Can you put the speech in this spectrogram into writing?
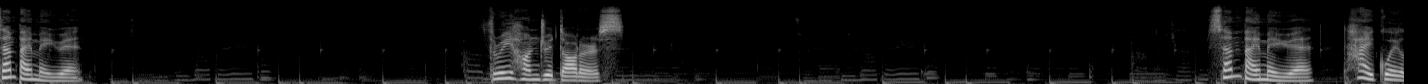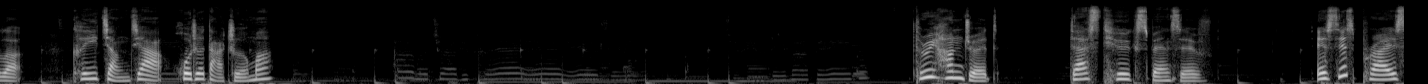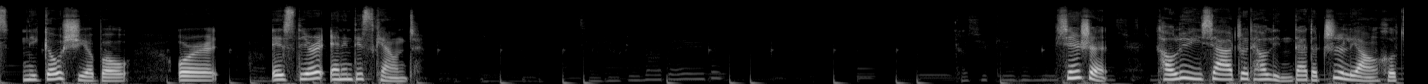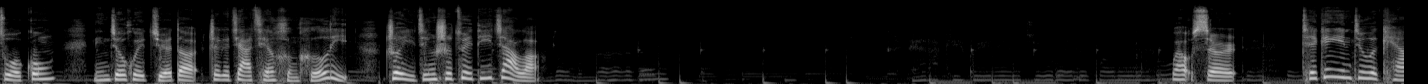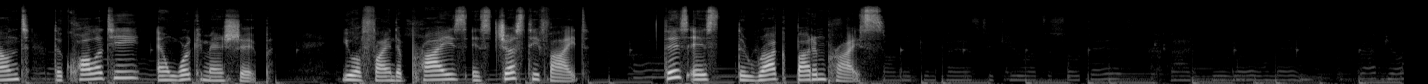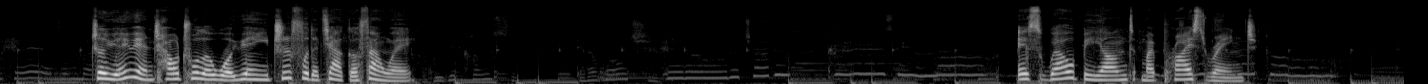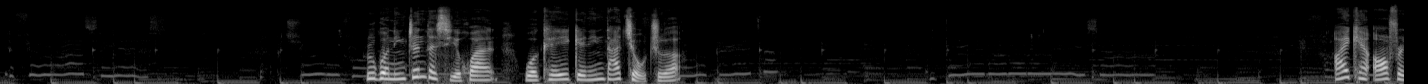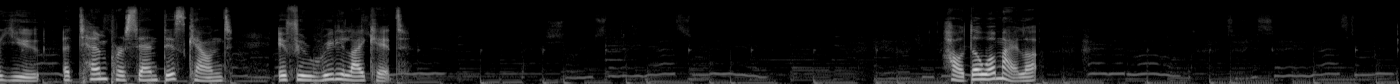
三百美元，three hundred dollars。三百美元太贵了，可以讲价或者打折吗？Three hundred, that's too expensive. Is this price negotiable? Or is there any discount? 先生，考虑一下这条领带的质量和做工，您就会觉得这个价钱很合理。这已经是最低价了。Well, sir, taking into account the quality and workmanship you will find the price is justified. This is the rock bottom price. It's well beyond my price range. 如果您真的喜欢，我可以给您打九折。I can offer you a 10% discount if you really like it.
